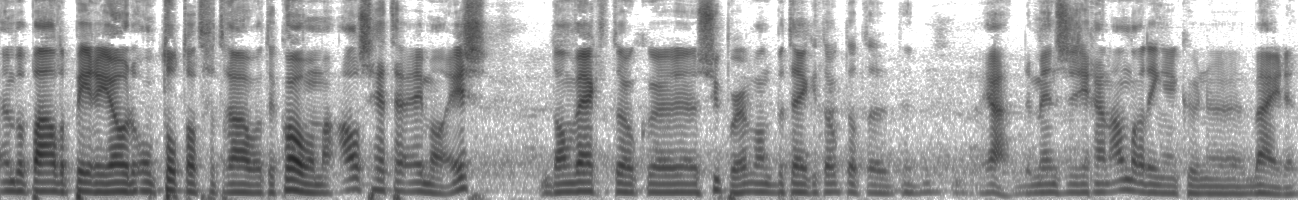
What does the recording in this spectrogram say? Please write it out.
een bepaalde periode om tot dat vertrouwen te komen. Maar als het er eenmaal is, dan werkt het ook super. Want het betekent ook dat de, ja, de mensen zich aan andere dingen kunnen wijden.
